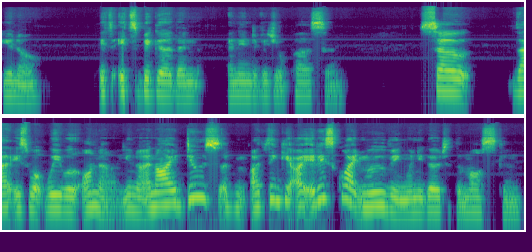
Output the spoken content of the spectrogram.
you know it's it's bigger than an individual person. So that is what we will honor you know and i do i think it, is quite moving when you go to the mosque and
